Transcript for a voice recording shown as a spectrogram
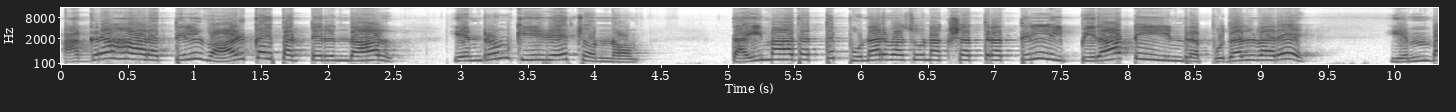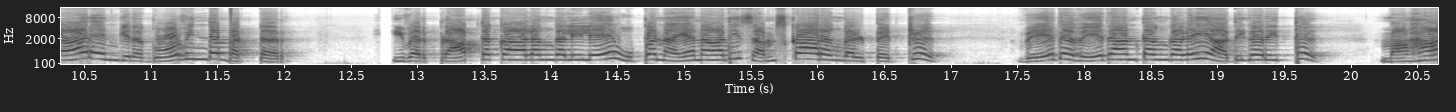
அக்ரஹாரத்தில் வாழ்க்கைப்பட்டிருந்தாள் என்றும் கீழே சொன்னோம். தை மாதத்து புனர்வசு நட்சத்திரத்தில் இப்பிராட்டி என்ற புதல்வரே எம்பார் என்கிற கோவிந்த பட்டர். இவர் பிராப்த காலங்களிலே உபநயனாதி சம்ஸ்காரங்கள் பெற்று வேத வேதாந்தங்களை அதிகரித்து மகா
